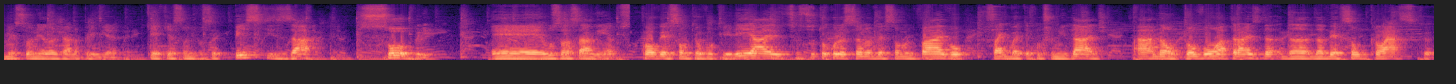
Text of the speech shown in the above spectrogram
mencionei ela já na primeira, que é a questão de você pesquisar sobre é, os lançamentos, qual versão que eu vou querer. Ah, se eu estou colecionando a versão Revival, será que vai ter continuidade? Ah, não, então vão atrás da, da, da, versão clássica,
